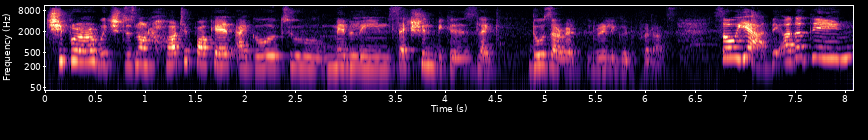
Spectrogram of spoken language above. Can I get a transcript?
cheaper which does not hurt a pocket I go to Maybelline section because like those are really good products. So yeah the other thing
